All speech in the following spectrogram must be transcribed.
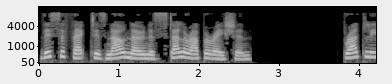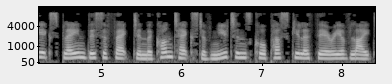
This effect is now known as stellar aberration. Bradley explained this effect in the context of Newton's corpuscular theory of light,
